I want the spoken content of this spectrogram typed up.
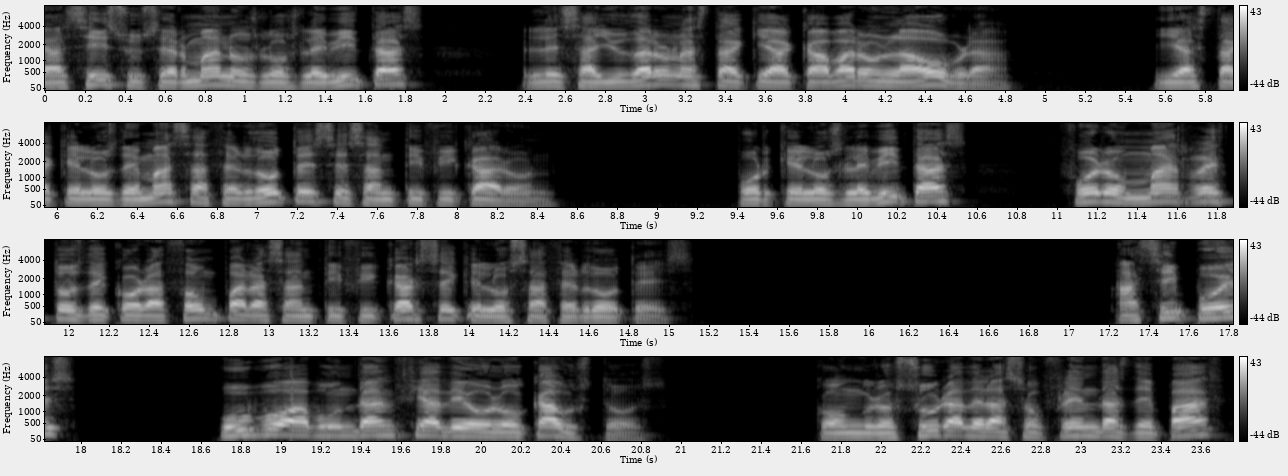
así sus hermanos los levitas les ayudaron hasta que acabaron la obra, y hasta que los demás sacerdotes se santificaron, porque los levitas fueron más rectos de corazón para santificarse que los sacerdotes. Así pues, hubo abundancia de holocaustos, con grosura de las ofrendas de paz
